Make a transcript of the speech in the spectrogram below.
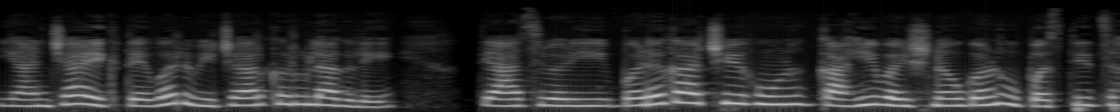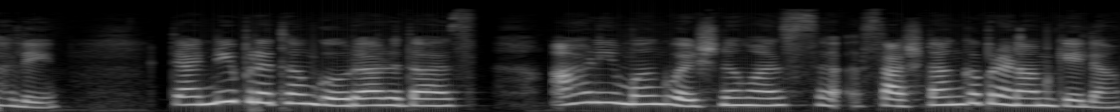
यांच्या एकतेवर विचार करू लागले. त्याचवेळी बडकाचीहून काही वैष्णवगण उपस्थित झाले. त्यांनी प्रथम गौरारदास आणि मग वैष्णवास साष्टांग प्रणाम केला.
